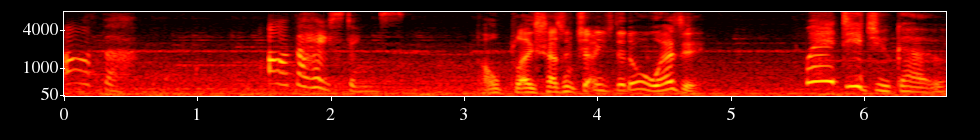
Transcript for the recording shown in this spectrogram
Arthur. Arthur Hastings. The Old place hasn't changed at all, has it? Where did you go?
